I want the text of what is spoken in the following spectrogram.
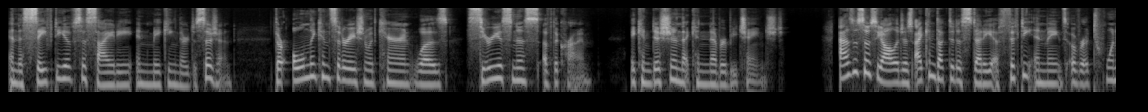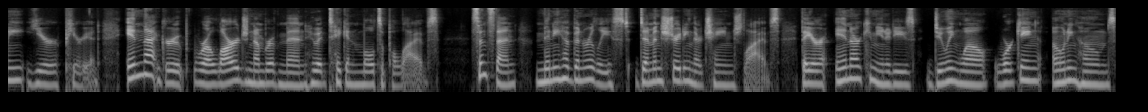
and the safety of society in making their decision. Their only consideration with Karen was seriousness of the crime, a condition that can never be changed. As a sociologist, I conducted a study of 50 inmates over a 20 year period. In that group were a large number of men who had taken multiple lives. Since then, many have been released, demonstrating their changed lives. They are in our communities, doing well, working, owning homes,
